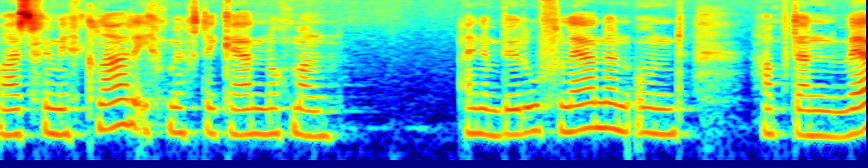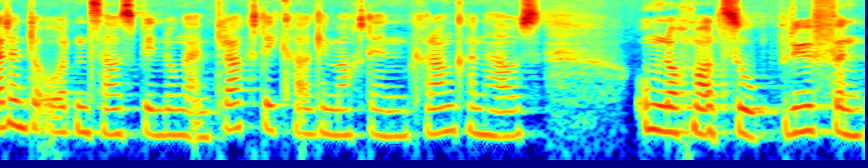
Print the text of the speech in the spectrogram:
war es für mich klar, ich möchte gern nochmal einen Beruf lernen und habe dann während der Ordensausbildung ein Praktika gemacht in einem Krankenhaus um nochmal zu prüfen,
